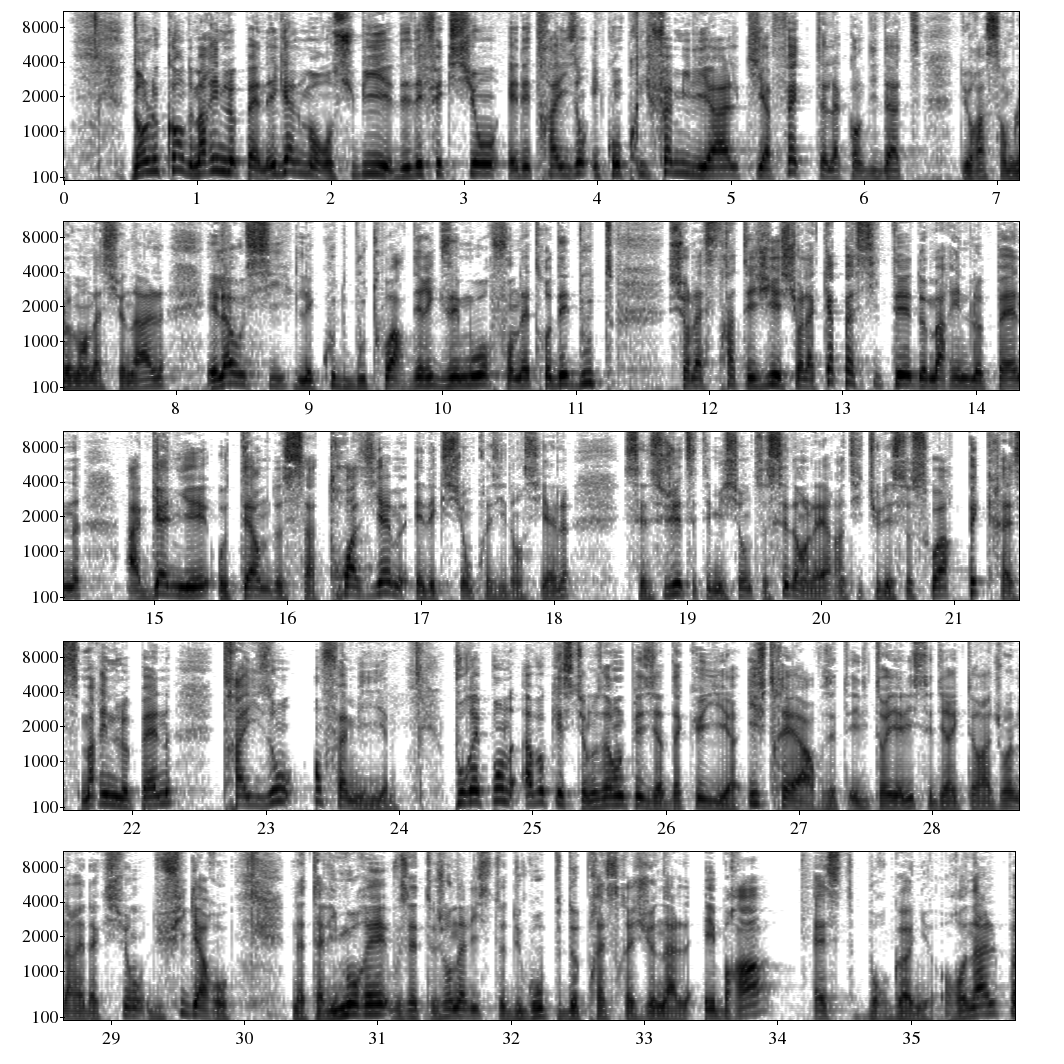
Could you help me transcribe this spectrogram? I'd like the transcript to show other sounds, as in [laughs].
Dans le camp de Marine Le Pen également, on subit des défections et des trahisons, y compris familiales, qui affectent la candidate du Rassemblement national. Et là aussi, les coups de boutoir d'Éric Zemmour font naître des doutes sur la stratégie et sur la capacité de Marine Le Pen à gagner au terme de sa troisième élection présidentielle. C'est le sujet de cette émission de ce C'est dans l'air, intitulée ce soir Pécresse, Marine Le Pen, trahison en famille. Pour répondre à vos questions, nous avons le plaisir d'accueillir Yves Tréhard, vous êtes éditorialiste et directeur adjoint de la rédaction du Figaro. Nathalie Moret, vous êtes journaliste du groupe de presse régional EBRA est Bourgogne-Rhône-Alpes.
